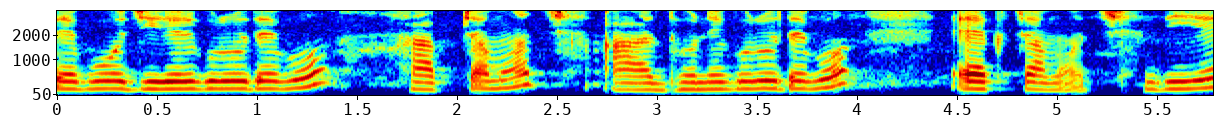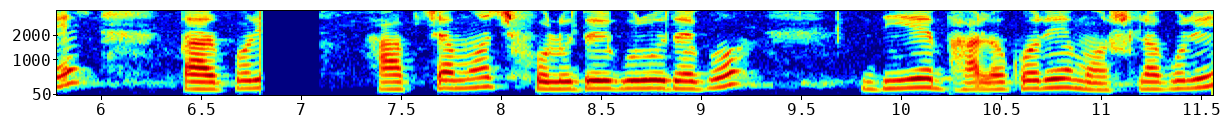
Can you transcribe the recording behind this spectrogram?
দেব জিরের গুঁড়ো দেব, হাফ চামচ, আর ধনে গুঁড়ো দেব, এক চামচ। দিয়ে তারপরে হাফ চামচ হলুদের গুঁড়ো দেব। দিয়ে ভালো করে মশলাগুলি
